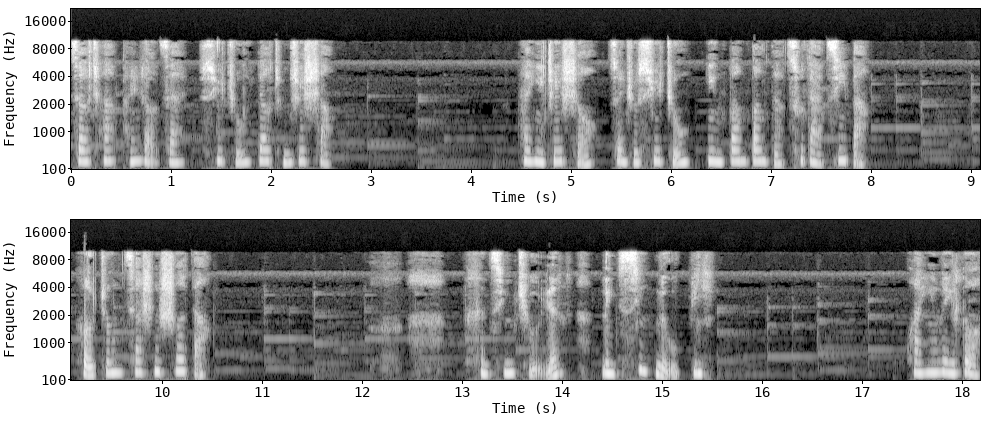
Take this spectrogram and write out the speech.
交叉盘绕在虚竹腰臀之上。他一只手攥住虚竹硬邦邦的粗大鸡巴，口中娇声说道：“恳请主人领性奴婢。”话音未落，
